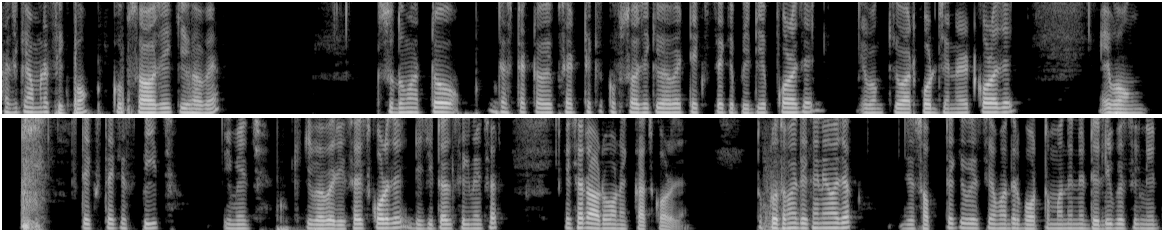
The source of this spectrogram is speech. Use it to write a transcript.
আজকে আমরা শিখব খুব সহজেই কীভাবে। শুধুমাত্র জাস্ট একটা ওয়েবসাইট থেকে খুব সহজে কীভাবে টেক্সট থেকে পিডিএফ করা যায় এবং কিউআর কোড জেনারেট করা যায় এবং টেক্সট থেকে স্পিচ ইমেজ কীভাবে রিসাইজ করা যায় ডিজিটাল সিগনেচার এছাড়া আরও অনেক কাজ করা যায়। তো প্রথমে দেখে নেওয়া যাক যে সব থেকে বেশি আমাদের বর্তমান দিনে ডেলি বেসিক নিড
